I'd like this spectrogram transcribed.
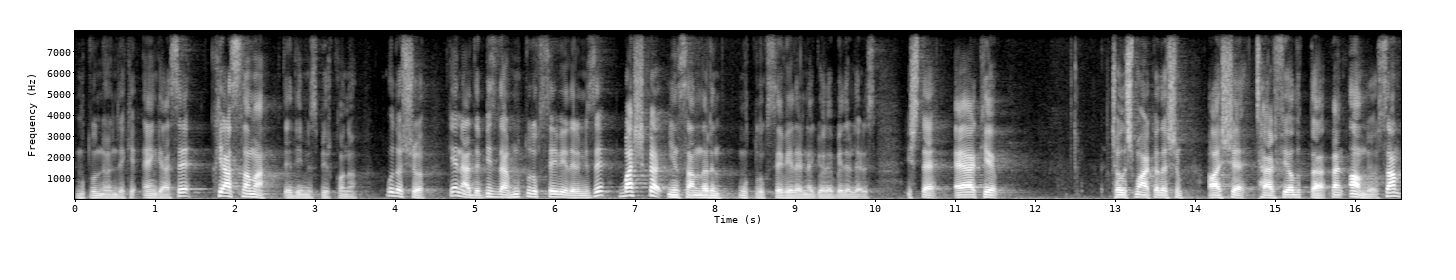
mutluluğun önündeki engelse kıyaslama dediğimiz bir konu. Bu da şu, genelde bizler mutluluk seviyelerimizi başka insanların mutluluk seviyelerine göre belirleriz. İşte eğer ki çalışma arkadaşım Ayşe terfi alıp da ben almıyorsam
